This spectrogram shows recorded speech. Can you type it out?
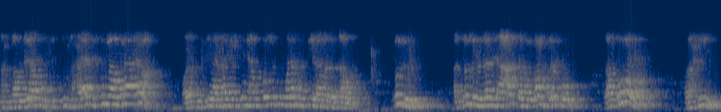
نحن أولياؤكم في الحياة الدنيا وفي الآخرة. ولكم فيها ما يشتهي أنفسكم ولكم فيها ما تدعون. نزل. النزل الذي أعده الله لكم. غفور رحيم.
